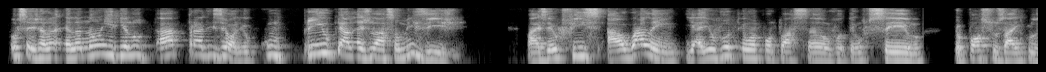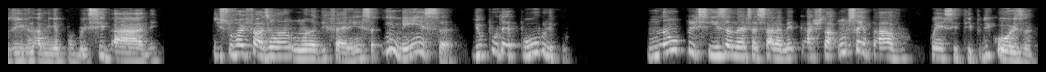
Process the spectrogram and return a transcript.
ou seja, ela, ela não iria lutar para dizer, olha, eu cumpri o que a legislação me exige, mas eu fiz algo além, e aí eu vou ter uma pontuação, vou ter um selo, eu posso usar inclusive na minha publicidade. Isso vai fazer uma, uma diferença imensa, e o poder público não precisa necessariamente gastar um centavo com esse tipo de coisa.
